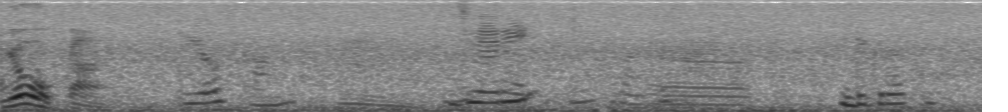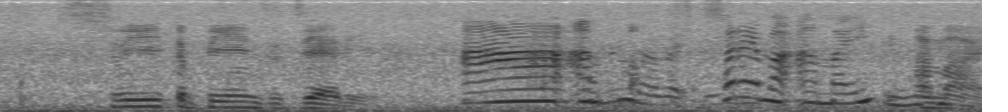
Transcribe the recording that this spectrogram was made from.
羊羹羊羹、うん、ジェリー、うん、リグラテスイートビーンズジェリー Ah, ah sore amai. Ah, amai.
